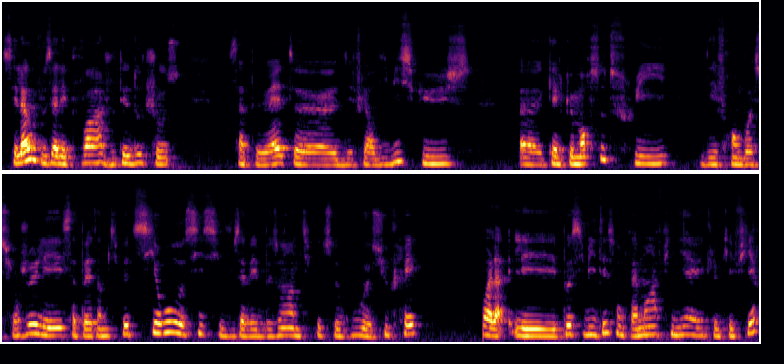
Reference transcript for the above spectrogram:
c'est là où vous allez pouvoir ajouter d'autres choses. Ça peut être euh, des fleurs d'hibiscus, euh, quelques morceaux de fruits, des framboises surgelées, ça peut être un petit peu de sirop aussi si vous avez besoin un petit peu de ce goût euh, sucré. Voilà, les possibilités sont vraiment infinies avec le kéfir.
